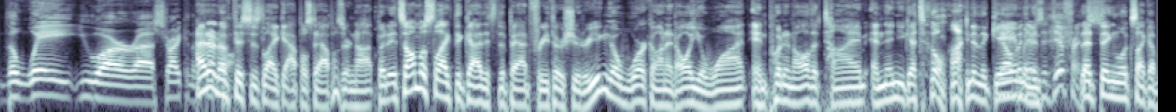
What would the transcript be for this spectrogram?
the way you are uh, striking the. I don't know if this is like apples to apples or not, but it's almost like the guy that's the bad free throw shooter. You can go work on it all you want and put in all the time, and then you get to the line in the game, but and there's a difference. that thing looks like a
